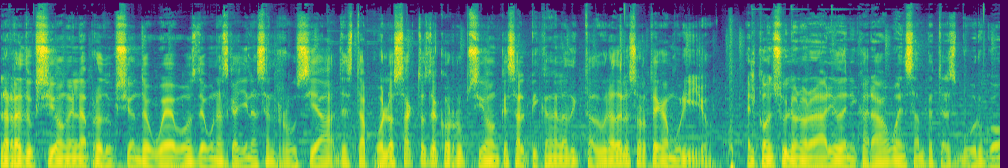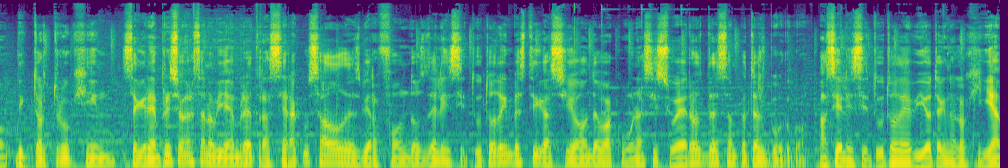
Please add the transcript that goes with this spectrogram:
La reducción en la producción de huevos de unas gallinas en Rusia destapó los actos de corrupción que salpican a la dictadura de los Ortega Murillo. El cónsul honorario de Nicaragua en San Petersburgo, Víctor Trukhin, seguirá en prisión hasta noviembre tras ser acusado de desviar fondos del Instituto de Investigación de Vacunas y Sueros de San Petersburgo hacia el Instituto de Biotecnología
